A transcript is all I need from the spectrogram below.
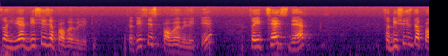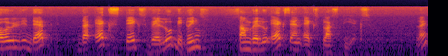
So here this is a probability. So this is probability. So it says that so, this is the probability that the x takes value between some value x and x plus dx right.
